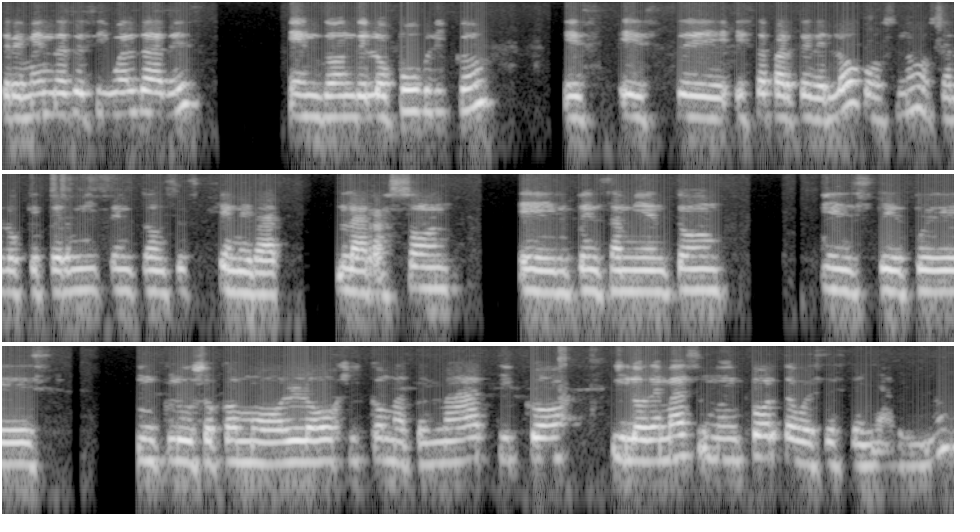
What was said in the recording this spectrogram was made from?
tremendas desigualdades en donde lo público es, este, esta parte de logos, ¿no? O sea, lo que permite entonces generar la razón, el pensamiento este, pues incluso como lógico, matemático, y lo demás no importa o es desdeñable, ¿no?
